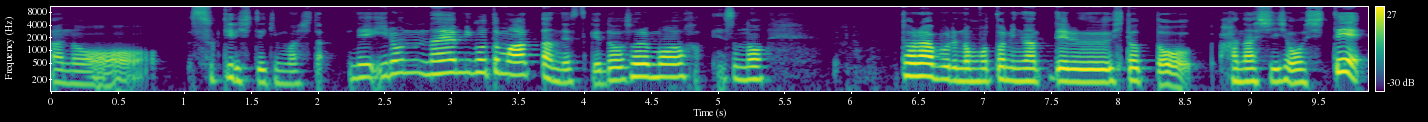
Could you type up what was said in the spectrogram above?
あの、すっきりしてきました。で、いろんな悩み事もあったんですけど、それも、その、トラブルの元になってる人と話をして、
